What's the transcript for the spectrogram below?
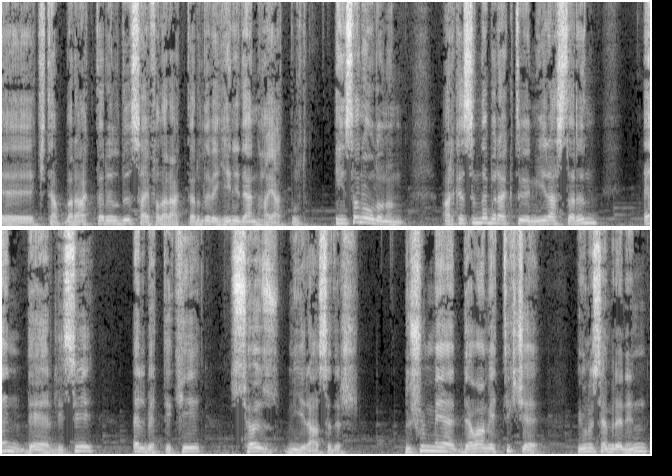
e, kitaplara aktarıldı, sayfalara aktarıldı ve yeniden hayat buldu. İnsanoğlunun arkasında bıraktığı mirasların en değerlisi elbette ki söz mirasıdır. Düşünmeye devam ettikçe Yunus Emre'nin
